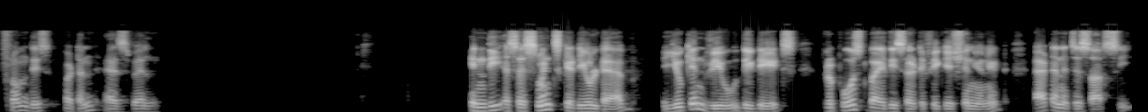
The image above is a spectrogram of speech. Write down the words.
from this button as well. In the Assessment Schedule tab, you can view the dates proposed by the certification unit at NHSRC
